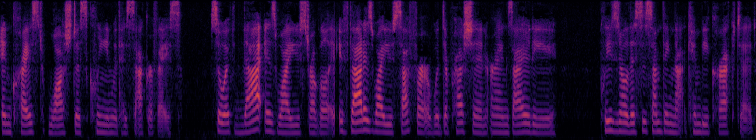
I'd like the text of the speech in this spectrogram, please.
and Christ washed us clean with his sacrifice. So, if that is why you struggle, if that is why you suffer with depression or anxiety, please know this is something that can be corrected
